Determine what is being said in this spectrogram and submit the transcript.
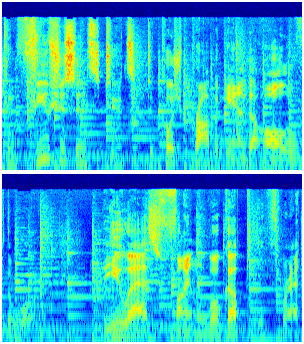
Confucius Institutes to push propaganda all over the world. The U.S. finally woke up to the threat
